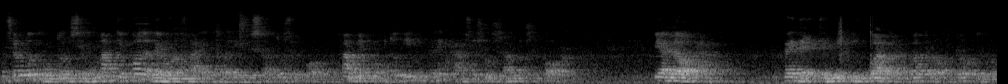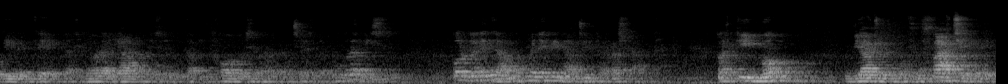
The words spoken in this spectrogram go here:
A un certo punto diciamo, ma che cosa devono fare i cavalieri del Santo Sepolcro? Fanno il punto di recarsi sul Santo Sepolcro. E allora, credetemi, in 448, devo dire che la signora Iana, che è seduta in fondo, la signora Francesca, fu bravissima, organizziamo un pellegrinaggio in Terra Santa. Partimmo, un viaggio che non fu facile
